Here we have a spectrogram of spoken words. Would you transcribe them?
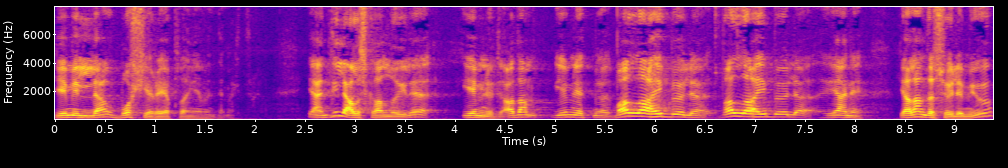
Yemin lav boş yere yapılan yemin demektir. Yani dil alışkanlığıyla yemin ediyor. Adam yemin etmiyor. Vallahi böyle, vallahi böyle. Yani yalan da söylemiyor.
